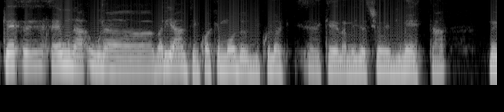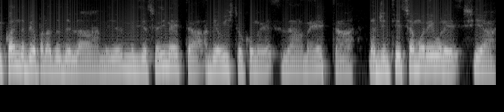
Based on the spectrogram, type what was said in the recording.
che eh, è una, una variante in qualche modo di quella eh, che è la meditazione di Metta, noi quando abbiamo parlato della meditazione di metta abbiamo visto come la metta, la gentilezza amorevole sia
